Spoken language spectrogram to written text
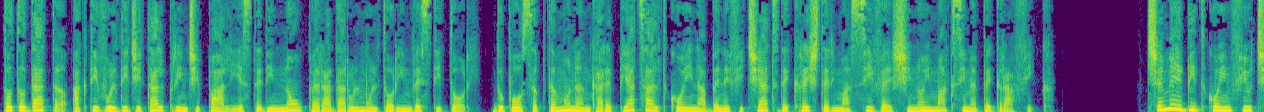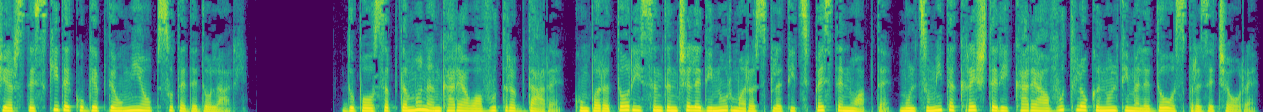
Totodată, activul digital principal este din nou pe radarul multor investitori, după o săptămână în care piața altcoin a beneficiat de creșteri masive și noi maxime pe grafic. CME Bitcoin Futures deschide cu gap de 1800 de dolari. După o săptămână în care au avut răbdare, cumpărătorii sunt în cele din urmă răsplătiți peste noapte, mulțumită creșterii care a avut loc în ultimele 12 ore.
